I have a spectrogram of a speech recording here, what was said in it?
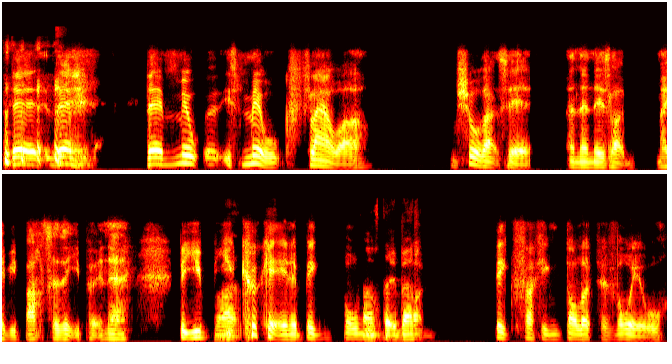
They're they're, they're milk. It's milk, flour. I'm sure that's it. And then there's like maybe butter that you put in there, but you you cook it in a big bowl. That's pretty bad. like, big fucking dollop of oil.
